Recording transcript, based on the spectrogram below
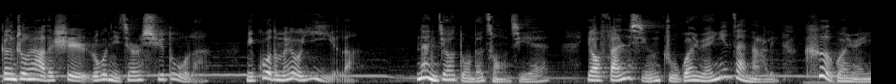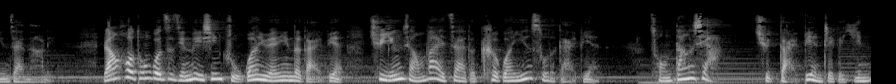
更重要的是，如果你今儿虚度了，你过得没有意义了，那你就要懂得总结，要反省主观原因在哪里，客观原因在哪里，然后通过自己内心主观原因的改变，去影响外在的客观因素的改变，从当下去改变这个因，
